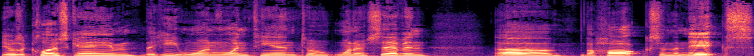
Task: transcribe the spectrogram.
It was a close game. The Heat won 110 to 107. Uh, the Hawks and the Knicks.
